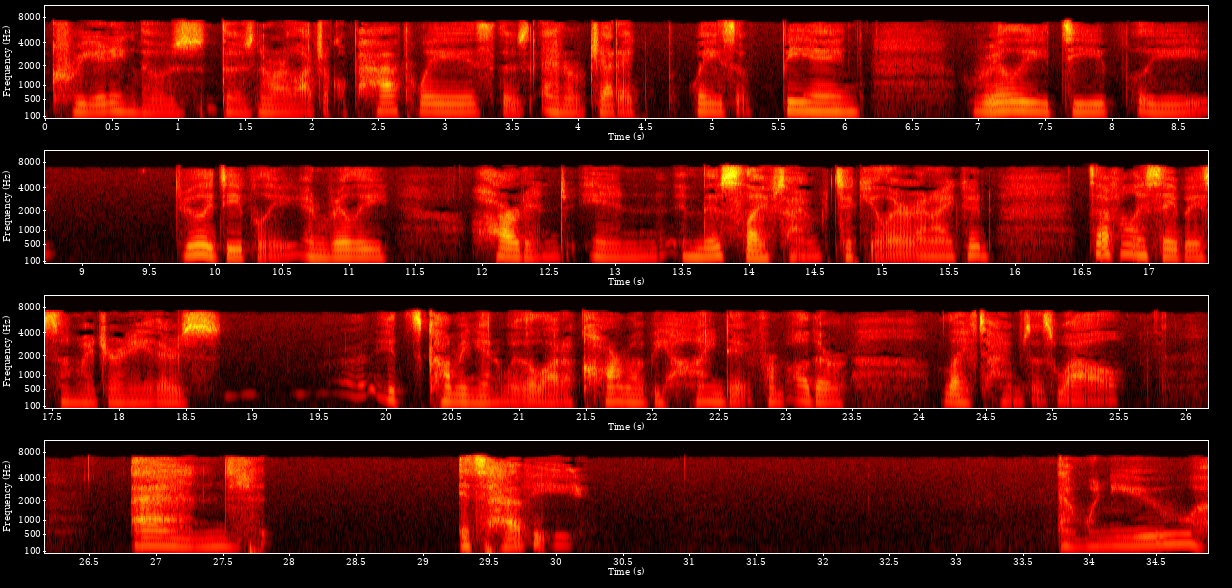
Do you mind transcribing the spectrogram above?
creating those those neurological pathways, those energetic ways of being, really deeply, really deeply, and really hardened in in this lifetime in particular. And I could definitely say, based on my journey, there's it's coming in with a lot of karma behind it from other lifetimes as well. And it's heavy. And when you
